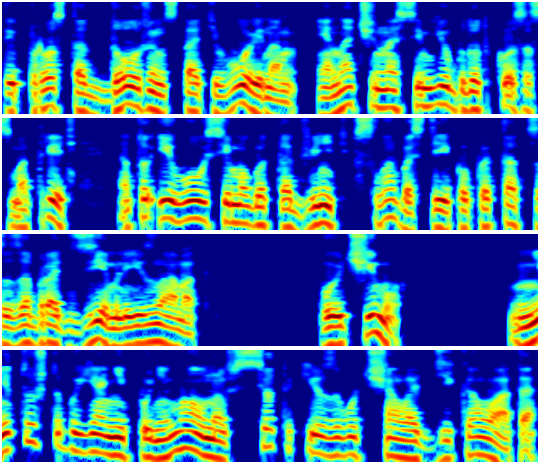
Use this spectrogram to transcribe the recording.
ты просто должен стать воином, иначе на семью будут косо смотреть, а то и вовсе могут обвинить в слабости и попытаться забрать земли и замок. Почему? Не то чтобы я не понимал, но все-таки звучало диковато.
